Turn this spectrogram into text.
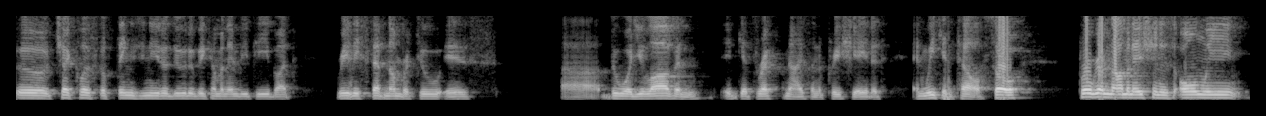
uh, checklist of things you need to do to become an MVP, but really, step number two is uh, do what you love, and it gets recognized and appreciated. And we can tell. So, program nomination is only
